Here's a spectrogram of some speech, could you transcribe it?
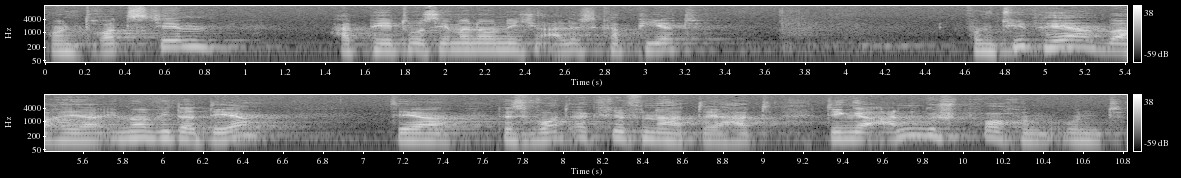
Und trotzdem hat Petrus immer noch nicht alles kapiert. Vom Typ her war er ja immer wieder der, der das Wort ergriffen hat. Er hat Dinge angesprochen und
